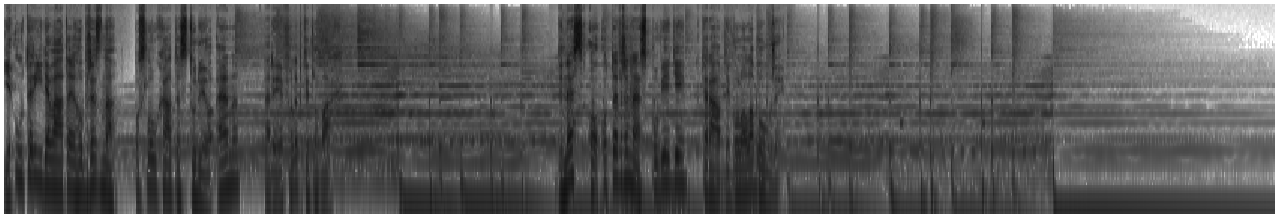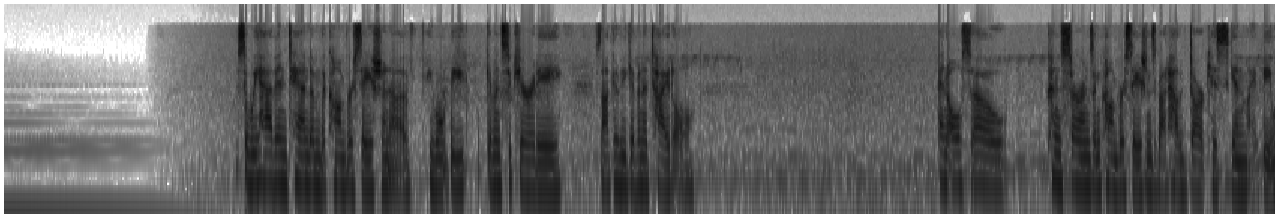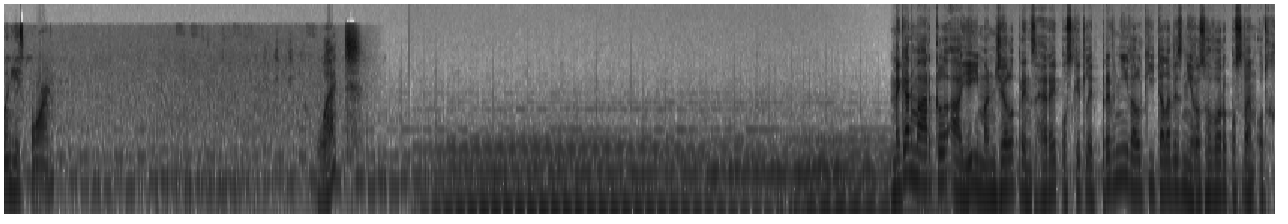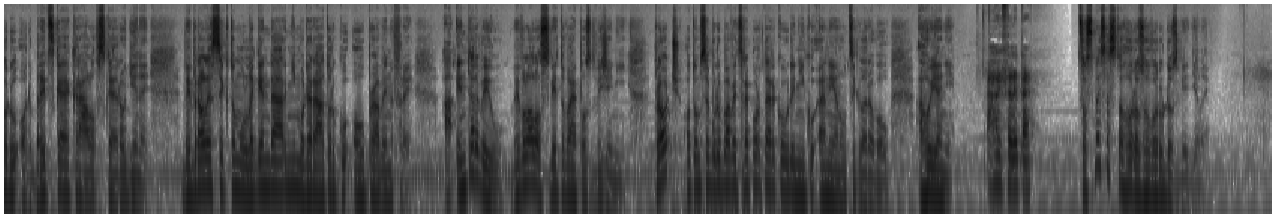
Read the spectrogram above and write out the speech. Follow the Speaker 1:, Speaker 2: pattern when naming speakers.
Speaker 1: Je úterý 9. března, posloucháte Studio N, tady je Filip Titlbach. Dnes o otevřené zpovědi, která vyvolala bouři.
Speaker 2: So we have in tandem the conversation of he won't be given security, he's not going to be given a title. And also concerns and conversations about how dark his skin might be when he's born.
Speaker 3: What?
Speaker 1: Meghan Markle a její manžel princ Harry poskytli první velký televizní rozhovor po svém odchodu od britské královské rodiny. Vybrali si k tomu legendární moderátorku Oprah Winfrey. A interview vyvolalo světové pozdvižení. Proč? O tom se budu bavit s reportérkou deníku N. Janou Ciglerovou. Ahoj Jani.
Speaker 4: Ahoj Filipe.
Speaker 1: Co jsme se z toho rozhovoru dozvěděli?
